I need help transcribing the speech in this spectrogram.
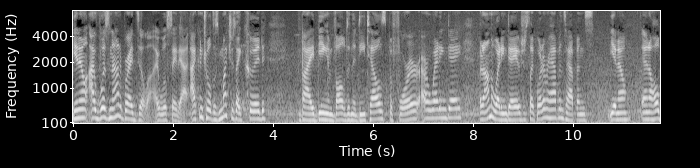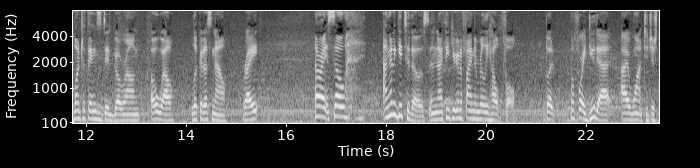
you know i was not a bridezilla i will say that i controlled as much as i could by being involved in the details before our wedding day but on the wedding day it was just like whatever happens happens you know and a whole bunch of things did go wrong oh well look at us now right all right so I'm going to get to those, and I think you're going to find them really helpful. But before I do that, I want to just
